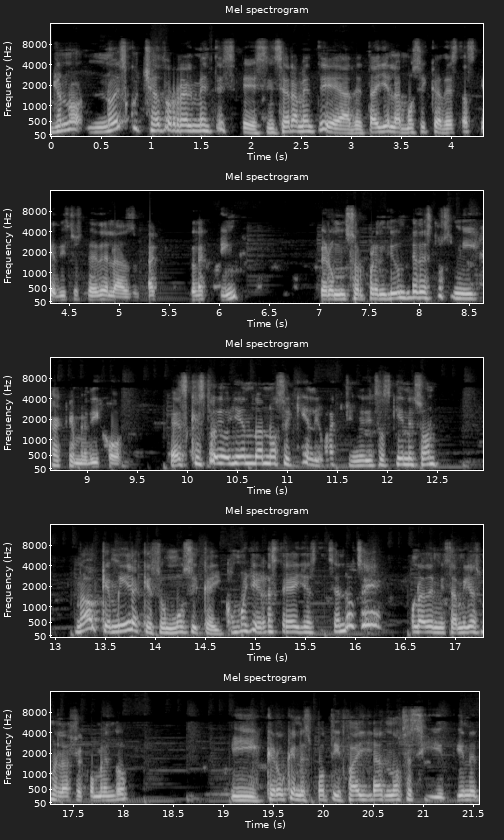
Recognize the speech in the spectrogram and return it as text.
yo no, no he escuchado realmente, eh, sinceramente, a detalle la música de estas que dice usted de las Black, Blackpink, pero me sorprendió un día de estos mi hija que me dijo, es que estoy oyendo a no sé quién, le digo, "Ah, chinga, ¿y esos quiénes son? No, que mira que su música, ¿y cómo llegaste a ellas? Dice, no sé, una de mis amigas me las recomendó. Y creo que en Spotify ya no sé si tiene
